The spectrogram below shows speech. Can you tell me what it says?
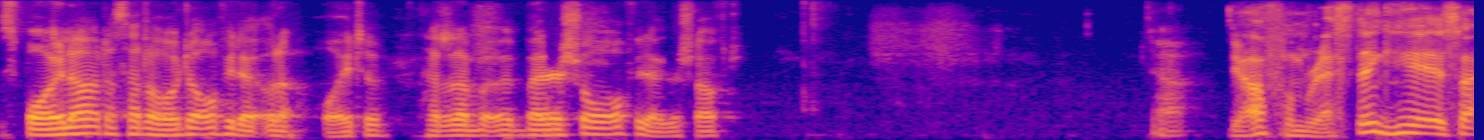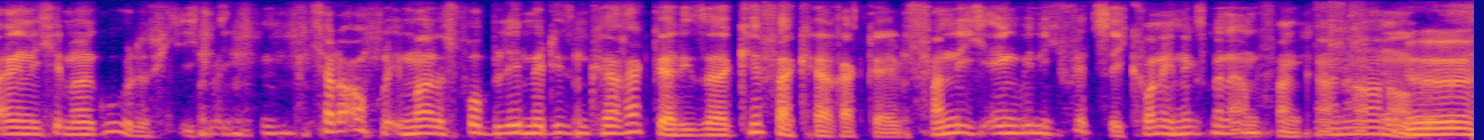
Spoiler, das hat er heute auch wieder, oder heute, hat er bei der Show auch wieder geschafft. Ja. Ja, vom Wrestling her ist er eigentlich immer gut. Ich, ich, ich hatte auch immer das Problem mit diesem Charakter, dieser Kiffer-Charakter. Den fand ich irgendwie nicht witzig, konnte ich nichts mit anfangen, keine Ahnung. Nö.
